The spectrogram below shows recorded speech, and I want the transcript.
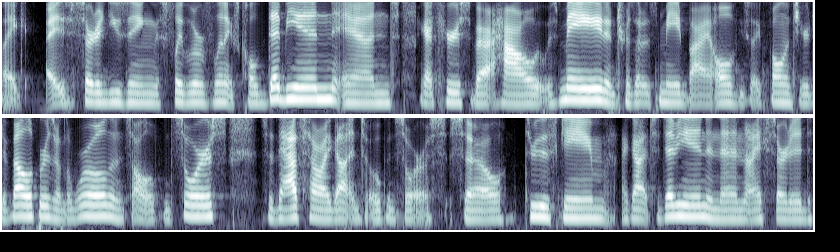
like I started using this flavor of Linux called Debian, and I got curious about how it was made. And turns out it was made by all of these like volunteer developers around the world, and it's all open source. So that's how I got into open source. So through this game, I got to Debian, and then I started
